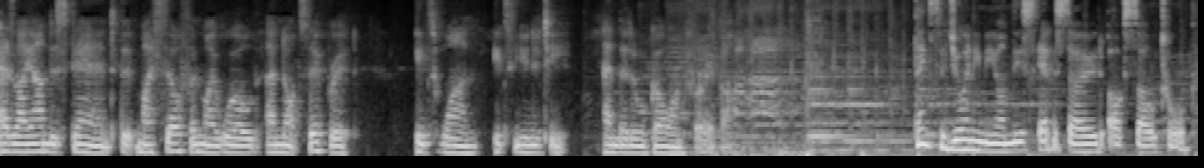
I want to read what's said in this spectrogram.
as I understand that myself and my world are not separate, it's one, it's unity, and that it will go on forever. Thanks for joining me on this episode of Soul Talk.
